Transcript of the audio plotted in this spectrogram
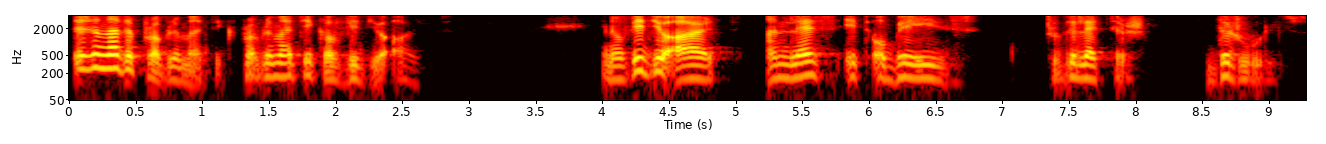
There's another problematic, problematic of video art. You know, video art, unless it obeys to the letter the rules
